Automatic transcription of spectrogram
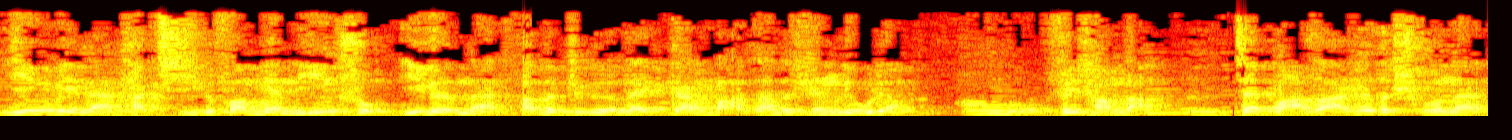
因为呢，它几个方面的因素，一个呢，它的这个来赶巴扎的人流量哦非常大，嗯，在巴扎日的时候呢，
